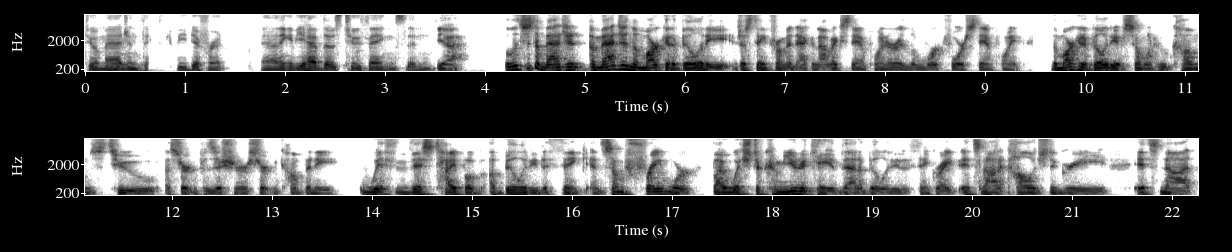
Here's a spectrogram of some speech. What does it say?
to imagine mm. things could be different. And i think if you have those two things then yeah. Well let's just imagine imagine the marketability just think from an economic standpoint or in the workforce standpoint. The marketability of someone who comes to a certain position or a certain company with this type of ability to think and some framework by which to communicate that ability to think right? It's not a college degree. It's not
